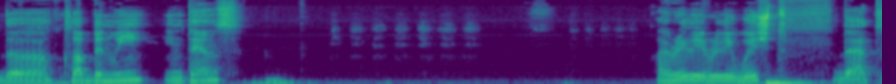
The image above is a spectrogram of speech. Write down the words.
the Club de Nuit Intense. I really, really wished that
